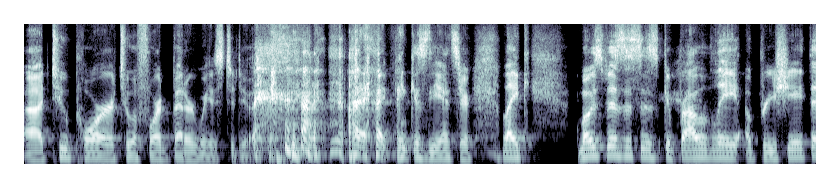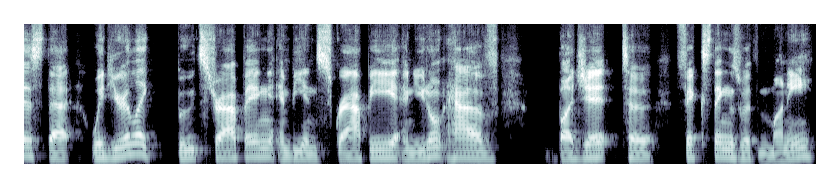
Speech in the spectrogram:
uh, too poor to afford better ways to do it. I, I think is the answer. Like most businesses could probably appreciate this that when you're like bootstrapping and being scrappy and you don't have budget to fix things with money,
